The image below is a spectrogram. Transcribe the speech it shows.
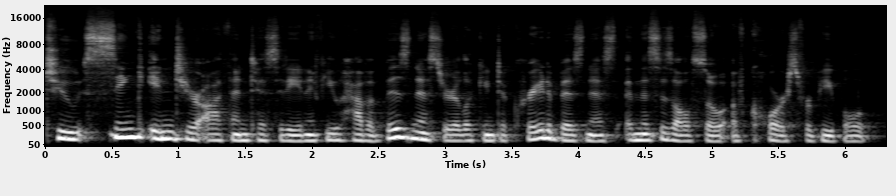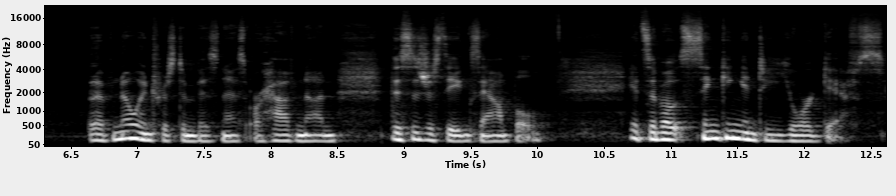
to sink into your authenticity. And if you have a business or you're looking to create a business, and this is also, of course, for people that have no interest in business or have none, this is just the example. It's about sinking into your gifts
